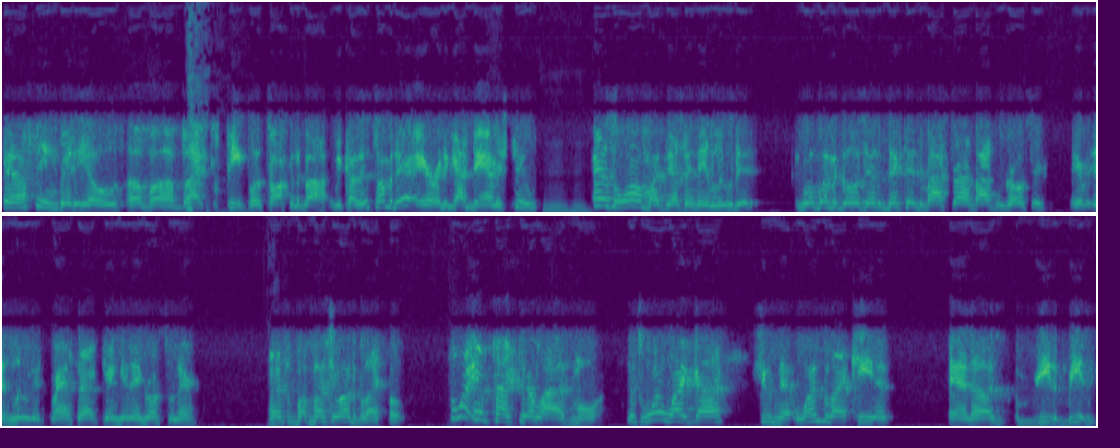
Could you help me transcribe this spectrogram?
Yeah, I've seen videos of uh, black people talking about because in some of their area that got damaged too. Mm-hmm. There's a Walmart there. I think they looted. When women goes there the next day to buy, try and buy some groceries, it's looted, ransacked, can't get any groceries from there. And there's a b- bunch of other black folks. So what impacts their lives more? This one white guy shooting at one black kid, and uh, either be it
